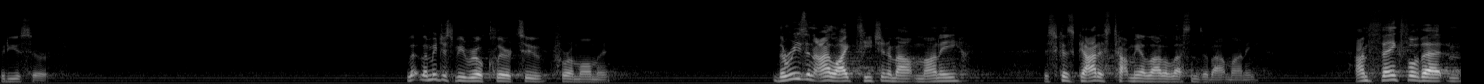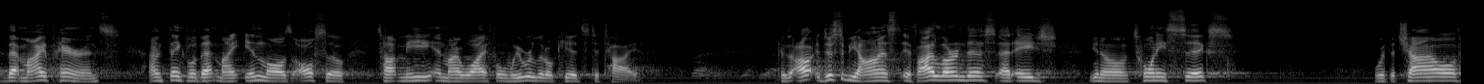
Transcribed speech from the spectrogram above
Who do you serve? Let, let me just be real clear, too, for a moment. The reason I like teaching about money is because God has taught me a lot of lessons about money. I'm thankful that, that my parents, I'm thankful that my in laws also taught me and my wife when we were little kids to tithe. Because just to be honest, if I learned this at age, you know, 26 with a child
